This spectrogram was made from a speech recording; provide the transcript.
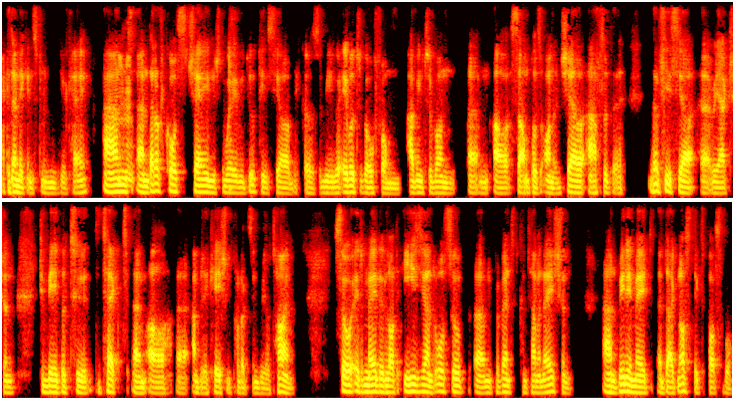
academic instrument in the UK. And, mm-hmm. and that, of course, changed the way we do PCR because we were able to go from having to run um, our samples on a gel after the, the PCR uh, reaction to be able to detect um, our uh, amplification products in real time. So it made it a lot easier and also um, prevented contamination and really made uh, diagnostics possible.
